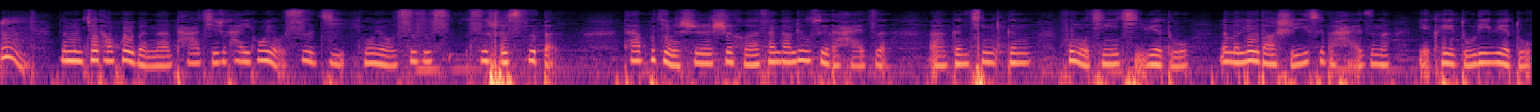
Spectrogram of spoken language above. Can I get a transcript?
嗯。那么这套绘本呢，它其实它一共有四季，一共有四十四四十四本。它不仅是适合三到六岁的孩子，呃，跟亲跟父母亲一起阅读。那么六到十一岁的孩子呢，也可以独立阅读，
